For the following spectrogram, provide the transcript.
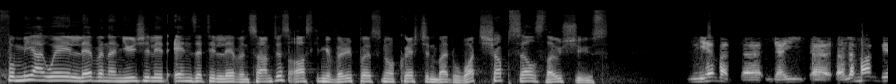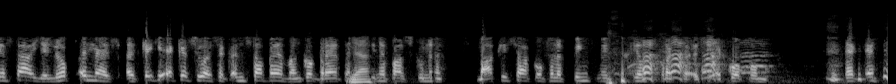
for me, I wear 11, and usually it ends at 11. So I'm just asking a very personal question. But what shop sells those shoes? Nee wat uh, jy uh, hulle maak deesdae jy loop in is uh, kyk jy ek is so as ek instap by 'n winkel breed en Ja. ek sien 'n paar skoene maak nie saak of hulle pink met geel prikke is ek koop hom ek ek,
